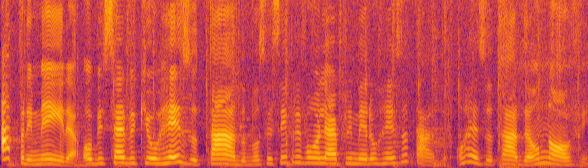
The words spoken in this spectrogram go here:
A primeira, observe que o resultado, vocês sempre vão olhar primeiro o resultado. O resultado é o 9.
